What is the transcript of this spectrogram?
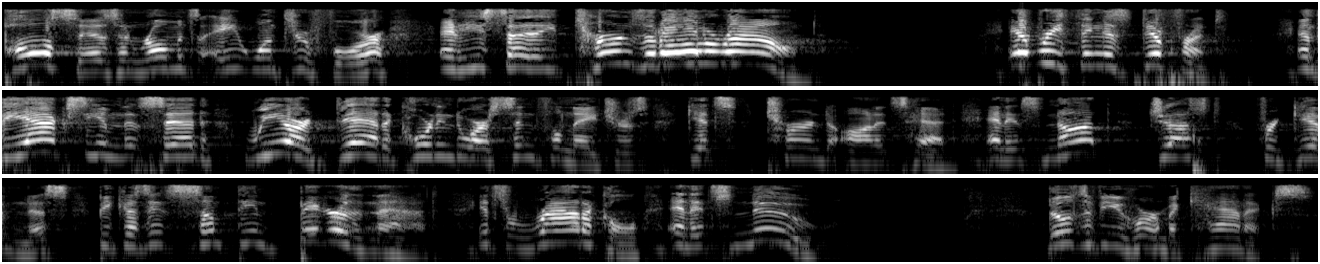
Paul says in Romans 8, 1 through 4, and he said he turns it all around. Everything is different. And the axiom that said we are dead according to our sinful natures gets turned on its head. And it's not just forgiveness because it's something bigger than that. It's radical and it's new. Those of you who are mechanics,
